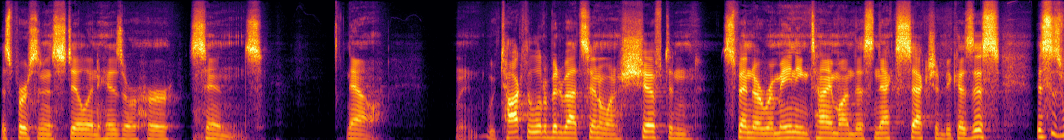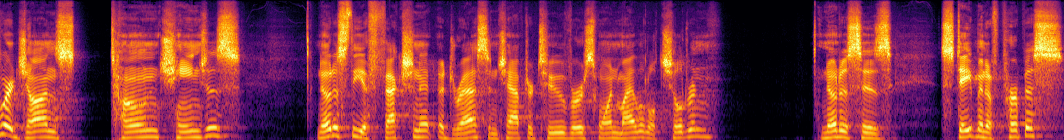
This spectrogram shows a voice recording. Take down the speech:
This person is still in his or her sins. Now, we've talked a little bit about sin. I want to shift and spend our remaining time on this next section because this, this is where John's tone changes. Notice the affectionate address in chapter 2, verse 1 My little children. Notice his statement of purpose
